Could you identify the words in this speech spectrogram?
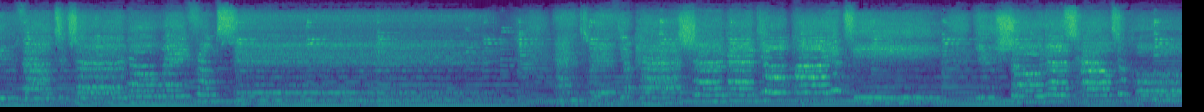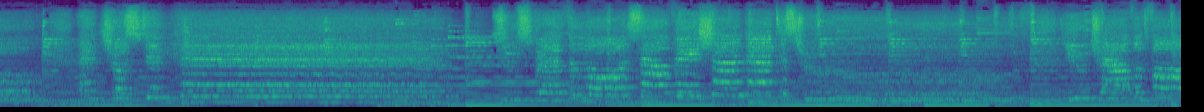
You vowed to turn away from sin. And with your passion and your piety, you showed us how to hope and trust in Him. To spread the Lord's salvation and His truth, you traveled far.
